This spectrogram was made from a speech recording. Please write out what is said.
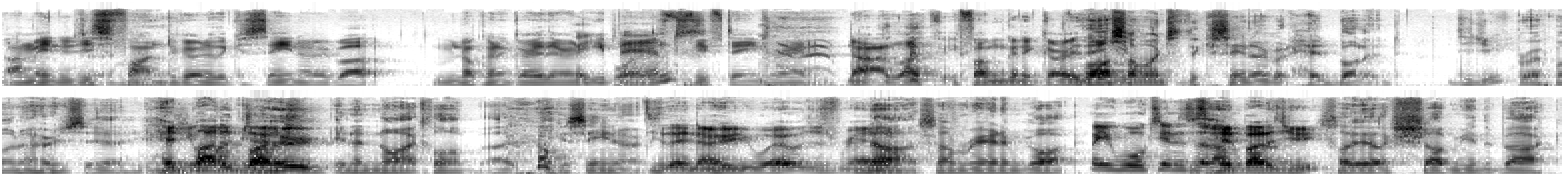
I mean, it is fun to go to the casino, but I'm not going to go there and blow banned? fifteen grand. no, like if I'm going to go there, Last you- time I went to the casino, I got headbutted. Did you Broke my nose. Yeah, in, Head- headbutted by who? in a nightclub uh, at the casino. Did they know who you were, or just random? No, some random guy. But you walked in and Just said, I'm, headbutted you. So they like shoved me in the back,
